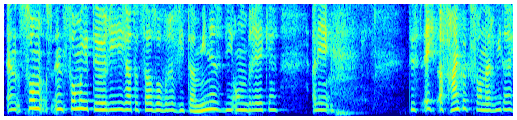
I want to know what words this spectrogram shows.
En soms, in sommige theorieën gaat het zelfs over vitamines die ontbreken. Allee, het is echt afhankelijk van naar, wie dat,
